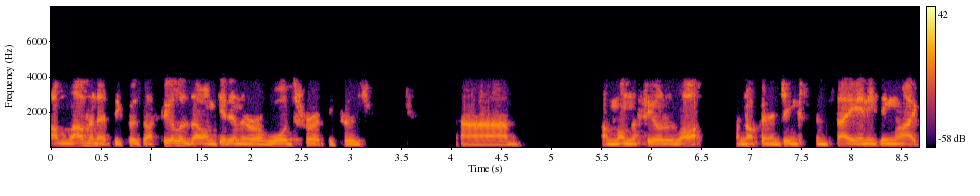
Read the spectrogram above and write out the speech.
I'm loving it because I feel as though I'm getting the rewards for it because um, I'm on the field a lot. I'm not going to jinx and say anything like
